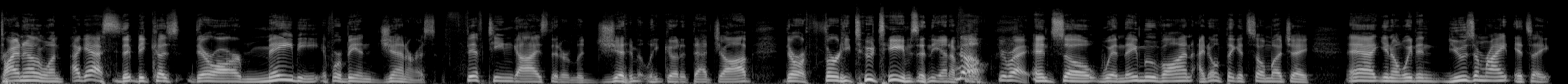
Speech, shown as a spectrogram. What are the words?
try another one. I guess. Because there are maybe, if we're being generous, 15 guys that are legitimately good at that job. There are 32 teams in the NFL. No, you're right. And so when they move on, I don't think it's so much a, eh, you know, we didn't use them right. It's a,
